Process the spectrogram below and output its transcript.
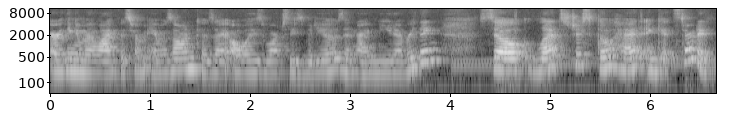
everything in my life is from Amazon because I always watch these videos and I need everything. So let's just go ahead and get started.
